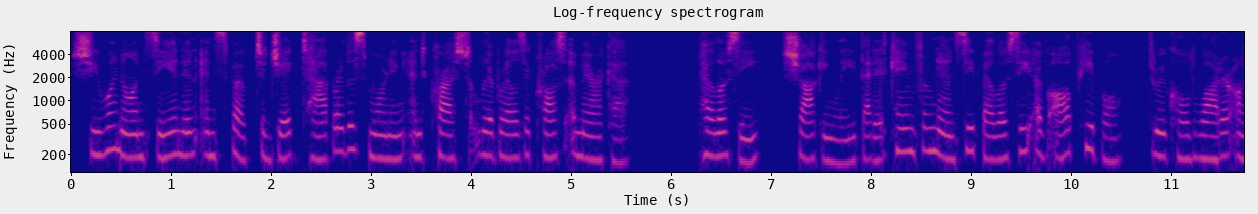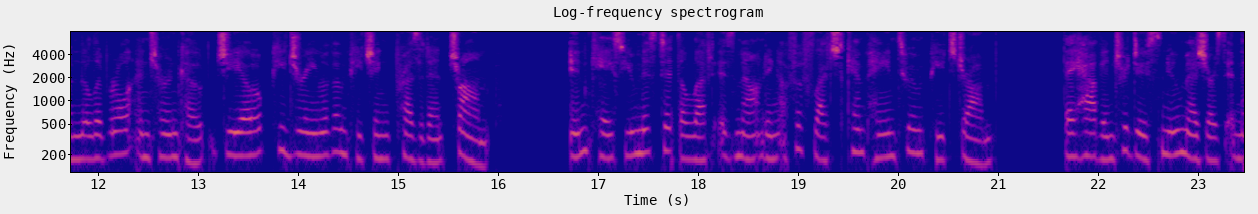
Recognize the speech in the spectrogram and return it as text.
She went on CNN and spoke to Jake Tapper this morning and crushed liberals across America. Pelosi, shockingly that it came from Nancy Pelosi of all people, threw cold water on the liberal and turncoat GOP dream of impeaching President Trump. In case you missed it, the left is mounting a full-fledged campaign to impeach Trump. They have introduced new measures in the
